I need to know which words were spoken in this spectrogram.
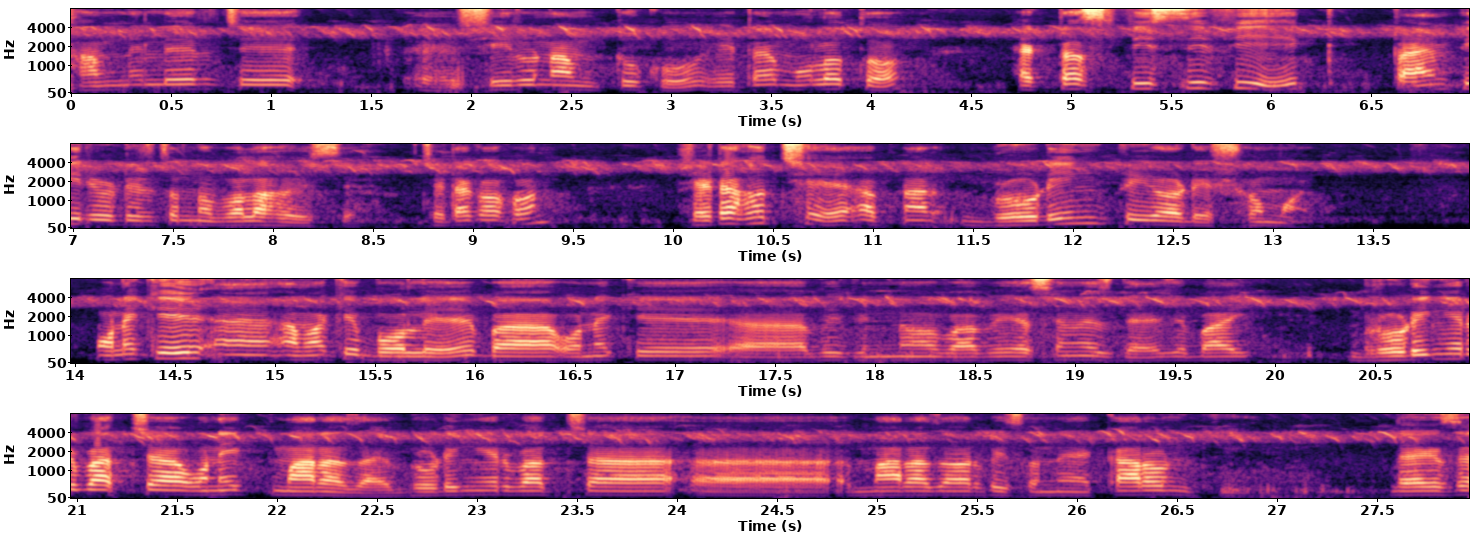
থামনেলের যে শিরোনামটুকু, এটা মূলত একটা স্পেসিফিক টাইম পিরিয়ডের জন্য বলা হয়েছে। সেটা কখন? সেটা হচ্ছে আপনার ব্রোডিং পিরিয়ডের সময়। অনেকে আমাকে বলে বা অনেকে বিভিন্নভাবে এস এম এস দেয় যে, ভাই, ব্রোডিংয়ের বাচ্চা অনেক মারা যায়। ব্রোডিংয়ের বাচ্চা মারা যাওয়ার পিছনে কারণ কি? দেখা গেছে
